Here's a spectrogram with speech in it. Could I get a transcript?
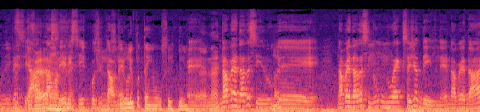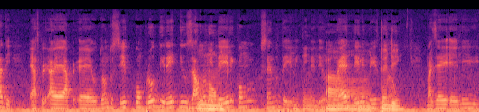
vivenciaram, nasceram né? em circos Sim, e tal, sim. né? Pirolipo tem o circo dele. É, É, né? Na verdade, assim, o- Né? é, na verdade, assim, não, não é que seja dele, né? Na verdade, é, as é, a- é, o dono do circo comprou o direito de usar o O nome, nome. dele como sendo dele, Entendi. entendeu? não é Ah, dele mesmo, Entendi. não. Mas é, ele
